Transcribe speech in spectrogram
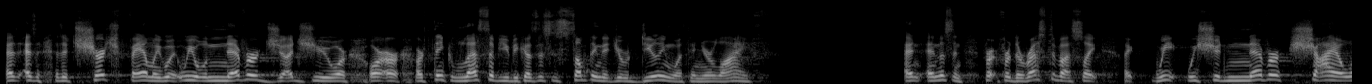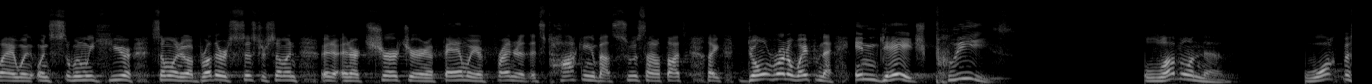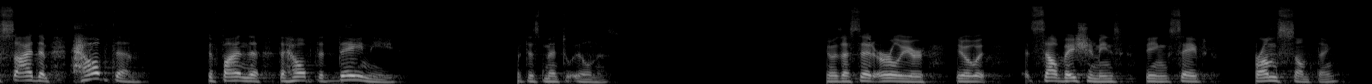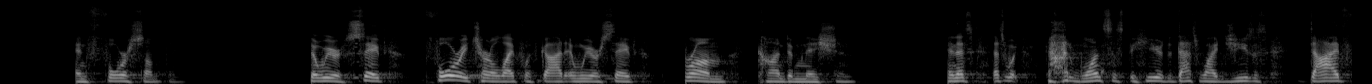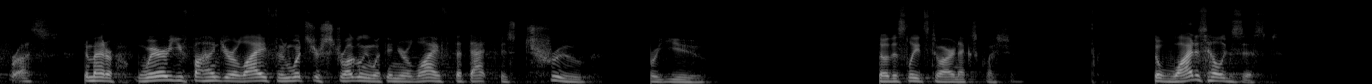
As, as, as, a church family, we, we, will never judge you or, or, or, or think less of you because this is something that you're dealing with in your life. And, and listen, for, for the rest of us, like, like we, we should never shy away when, when, when we hear someone, a brother or sister, someone in, in our church or in a family or friend that's talking about suicidal thoughts. Like, don't run away from that. Engage, please. Love on them, walk beside them, help them to find the, the help that they need with this mental illness. You know, as I said earlier, you know, salvation means being saved from something and for something. that we are saved for eternal life with God and we are saved from condemnation. And that's, that's what God wants us to hear, that that's why Jesus died for us. No matter where you find your life and what you're struggling with in your life, that that is true for you. So this leads to our next question. So why does hell exist?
